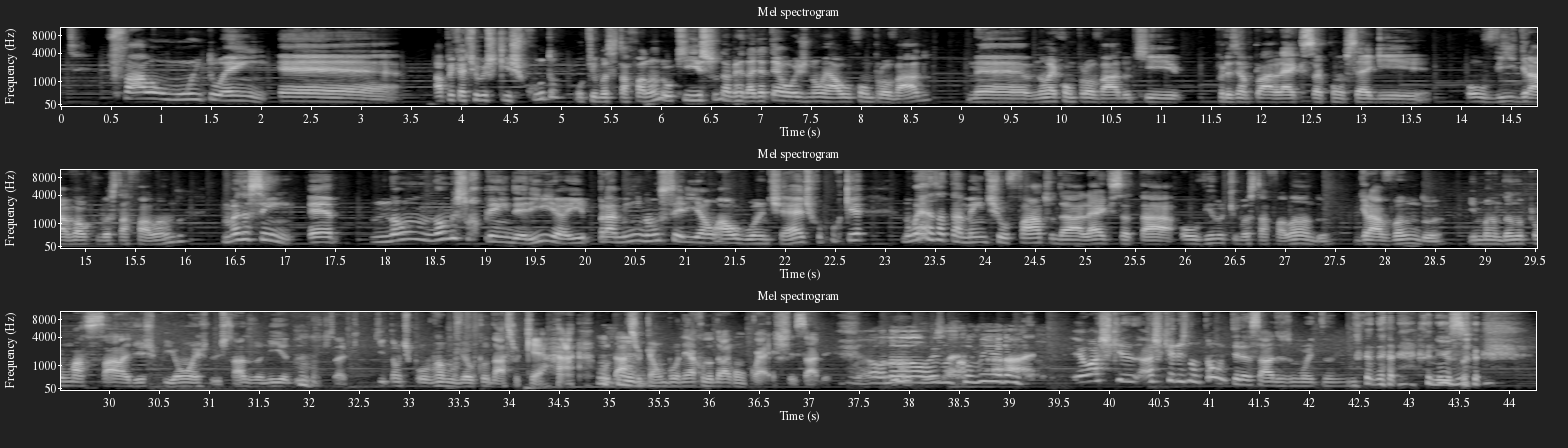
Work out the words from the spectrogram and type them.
Falam muito em é, aplicativos que escutam o que você está falando, o que isso, na verdade, até hoje não é algo comprovado. Né? Não é comprovado que, por exemplo, a Alexa consegue ouvir e gravar o que você está falando. Mas assim, é, não, não me surpreenderia e para mim não seria algo antiético, porque não é exatamente o fato da Alexa estar tá ouvindo o que você está falando, gravando e mandando para uma sala de espiões dos Estados Unidos, sabe? Que estão tipo, vamos ver o que o Dácio quer. o Dácio quer um boneco do Dragon Quest, sabe? Não, não, eles não comiram. Ah, eu acho que, acho que eles não estão interessados muito nisso. Uhum.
